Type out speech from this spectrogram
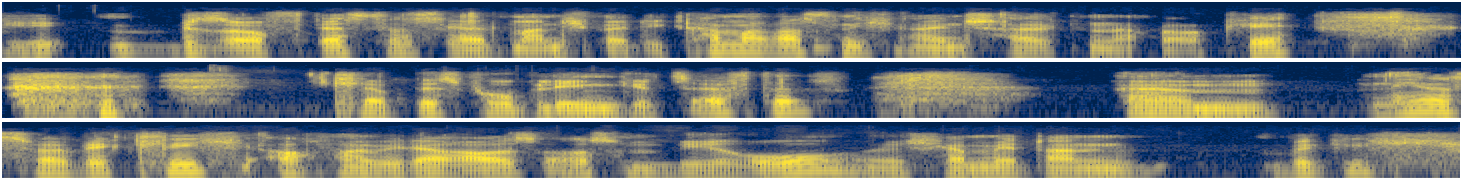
die, bis auf das, dass sie halt manchmal die Kameras nicht einschalten, aber okay. ich glaube, das Problem gibt's öfters. Ähm, nee, das war wirklich auch mal wieder raus aus dem Büro. Ich habe mir dann wirklich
